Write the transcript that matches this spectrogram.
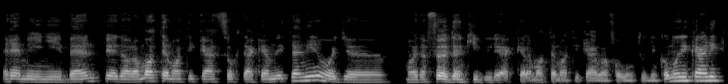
reményében, például a matematikát szokták említeni, hogy majd a földön kívüliekkel a matematikával fogunk tudni kommunikálni,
